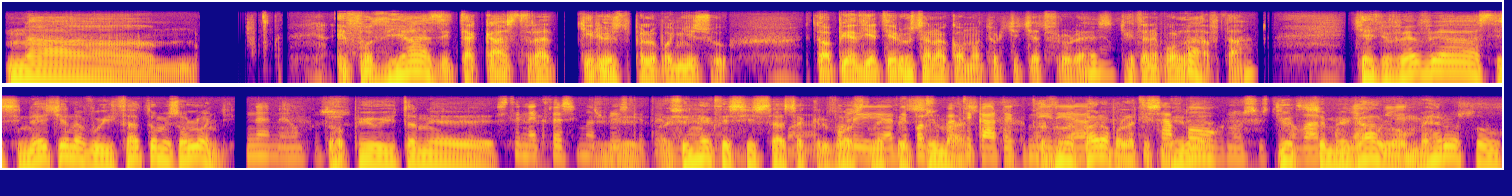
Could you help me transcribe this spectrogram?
να εφοδιάζει τα κάστρα κυρίως του Πελοποννήσου τα οποία διατηρούσαν ακόμα τουρκικές φρουρές ναι. και ήταν πολλά αυτά και βέβαια στη συνέχεια να βοηθά το Μεσολόγγι. Ναι, ναι, όπως... Το οποίο ήταν. Στην έκθεσή μας βρίσκεται. Ε, στην έκθεσή σας ακριβώς. Στην έκθεσή μας. Θα δούμε πάρα πολλά τεκμήρια. Διότι σε μεγάλο μέρος το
